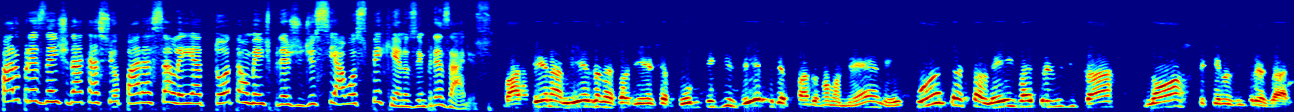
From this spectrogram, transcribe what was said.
Para o presidente da Cassiopar, essa lei é totalmente prejudicial aos pequenos empresários. Bater na mesa nessa audiência pública e dizer para o deputado Romanelli o quanto essa lei vai prejudicar nós, pequenos empresários.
